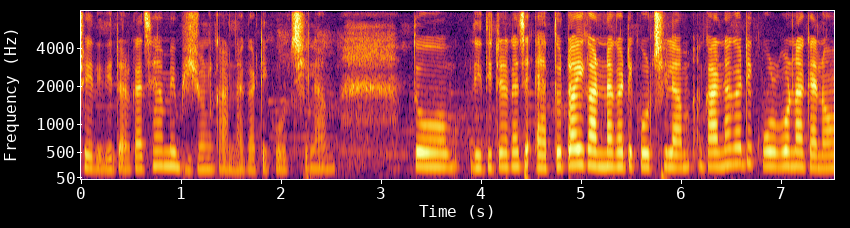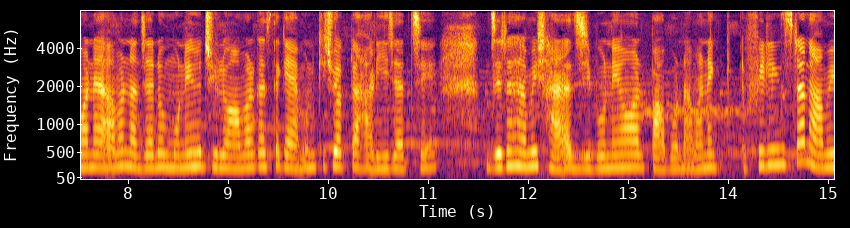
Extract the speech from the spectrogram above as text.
সেই দিদিটার কাছে আমি ভীষণ কান্নাকাটি করছিলাম। তো দিদিটার কাছে এতটাই কান্নাকাটি করছিলাম। কান্নাকাটি করব না কেন? মানে আমার না যেন মনে হচ্ছিল আমার কাছ থেকে এমন কিছু একটা হারিয়ে যাচ্ছে, যেটা আমি সারা জীবনেও আর পাবো না। মানে ফিলিংসটা না আমি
